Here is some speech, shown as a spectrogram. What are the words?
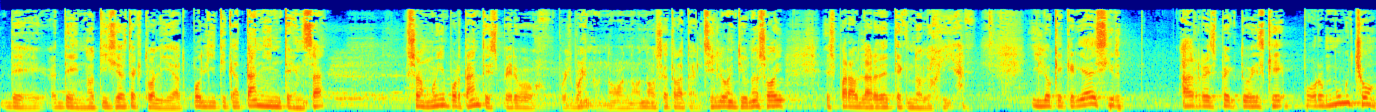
de, noticias de actualidad política tan intensa. Son muy importantes, pero pues bueno, no, no, no se trata. El siglo XXI es hoy, es para hablar de tecnología. Y lo que quería decir al respecto es que por mucho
